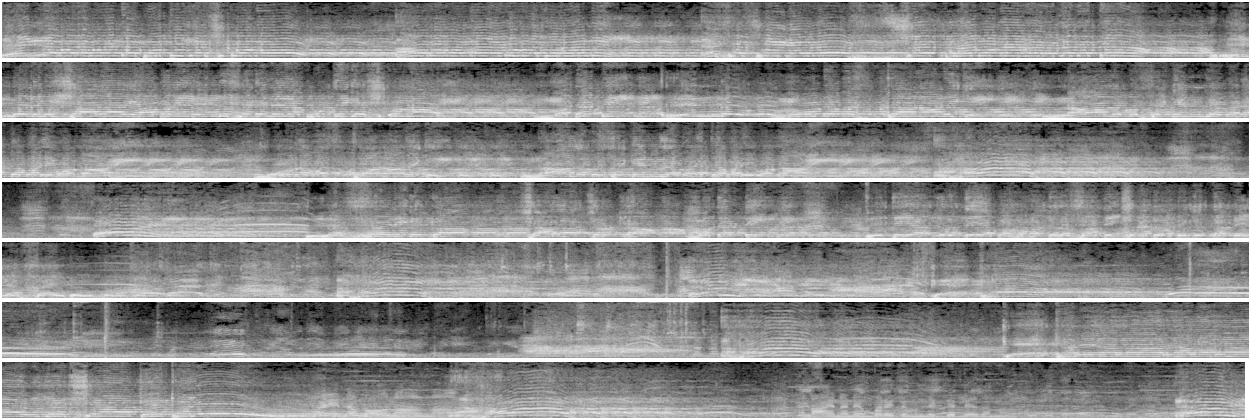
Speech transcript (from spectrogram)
రెండవ రౌండ్ పూర్తి చేసుకుని రెండు నిమిషాల యాభై రెండు సెకండ్ల పూర్తి చేసుకున్నాయి. మొదటి రెండు మూడు స్థానానికి నాలుగు సెకండ్లు వెనకబడి ఉన్నాయి. మూడవ స్థానానికి నాలుగు సెకండ్లు వెనకబడి ఉన్నాయి. చాలా చోట్ల మొదటి ద్వితీయ తృతీయ బహుమతులు సాధించినటువంటి గీతండి లెఫ్ట్ సైడ్. బాగున్నా అన్న! అన్న ఆయన నెంబర్ అయితే మన దగ్గర లేదన్న ఏయ్!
